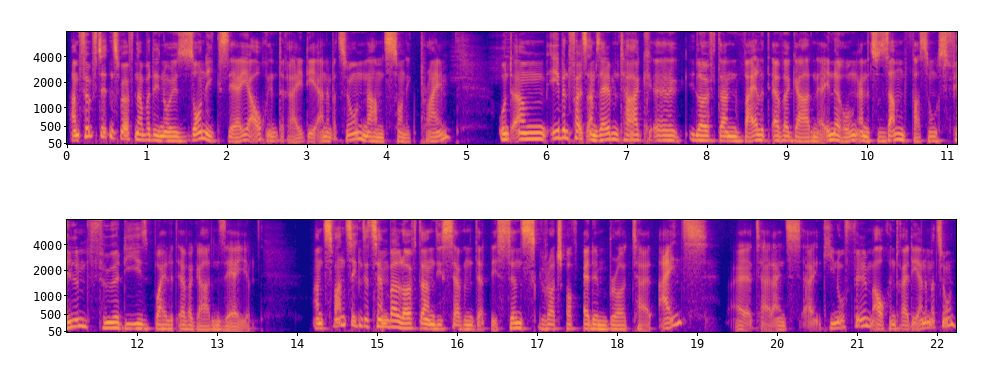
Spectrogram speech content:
Am 15.12. haben wir die neue Sonic-Serie, auch in 3D-Animation, namens Sonic Prime. Und ähm, ebenfalls am selben Tag äh, läuft dann Violet Evergarden Erinnerung, eine Zusammenfassungsfilm für die Violet Evergarden Serie. Am 20. Dezember läuft dann die Seven Deadly Sins Grudge of Edinburgh Teil 1 äh, Teil 1 ein Kinofilm, auch in 3D-Animation.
